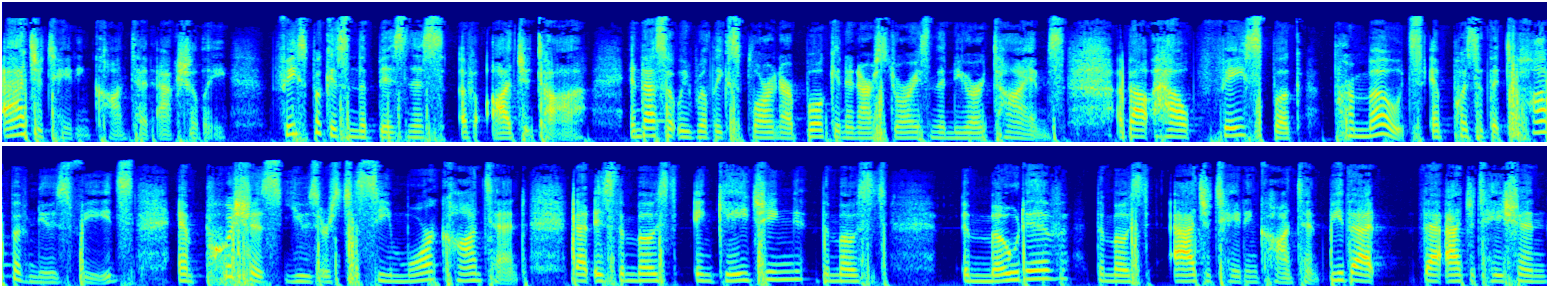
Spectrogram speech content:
agitating content, actually. Facebook is in the business of agita. And that's what we really explore in our book and in our stories in the New York Times about how Facebook promotes and puts at the top of news feeds and pushes users to see more content that is the most engaging, the most emotive, the most agitating content, be that that agitation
